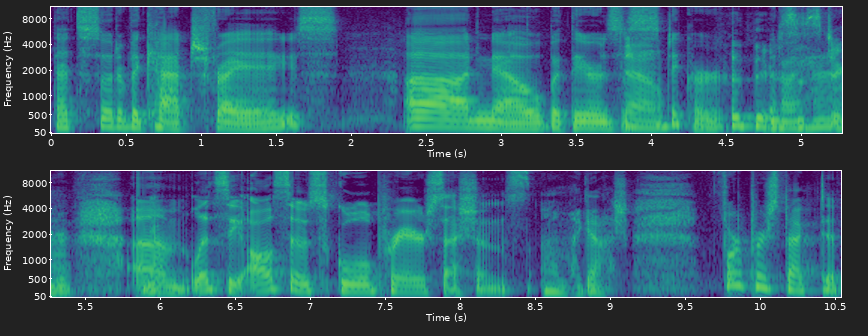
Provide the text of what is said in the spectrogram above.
That's sort of a catchphrase. Uh, no, but there's a sticker. There's that I a sticker. Um, Let's see. Also, school prayer sessions. Oh my gosh. For perspective,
